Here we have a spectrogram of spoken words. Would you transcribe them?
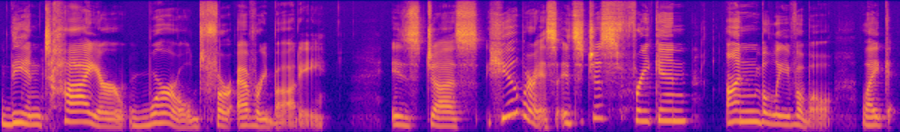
the entire world for everybody is just hubris. It's just freaking unbelievable. Like,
